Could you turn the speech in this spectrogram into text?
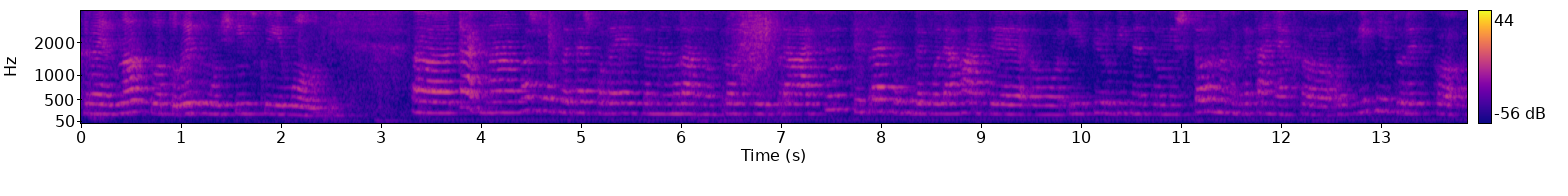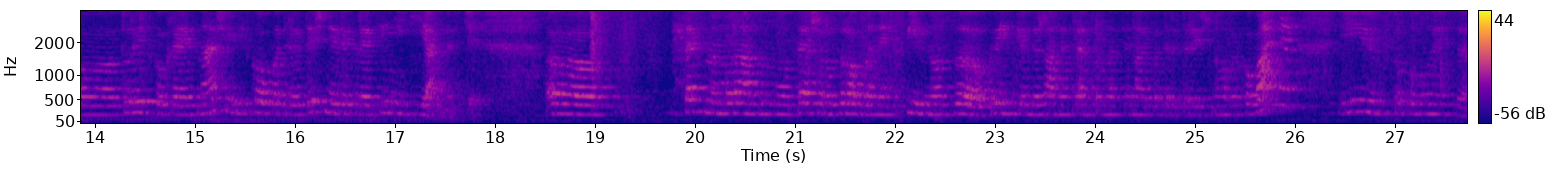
краєзнавства, туризму учнівської молоді. Е, Так, на ваш розгляд теж подається меморандум про співпрацю. Співпраця буде полягати і співробітництво між сторонами в питаннях е, освітньої, туристсько, е, туристсько-краєзнавчої, військово-патріотичної рекреаційній діяльності. Е, Текст меморандуму теж розроблений спільно з Українським державним центром національно-патріотичного виховання і пропонується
